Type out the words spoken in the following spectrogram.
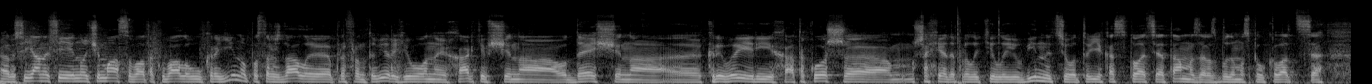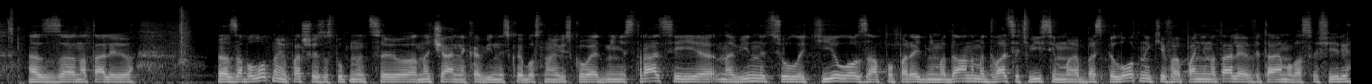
Росіяни цієї ночі масово атакували Україну. Постраждали прифронтові регіони Харківщина, Одещина, е, Кривий Ріг, а також е, шахеди прилетіли і у Вінницю. От яка ситуація там? Ми зараз будемо спілкуватися е, з Наталією. Заболотною, першою заступницею начальника Вінницької обласної військової адміністрації на Вінницю летіло за попередніми даними 28 безпілотників. Пані Наталія, вітаємо вас в ефірі.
